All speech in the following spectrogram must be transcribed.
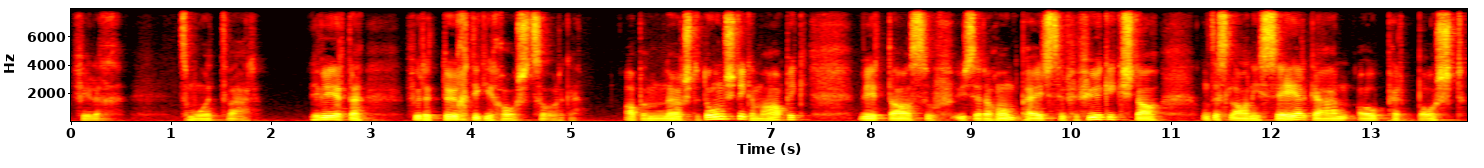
vielleicht zumut wäre. Wir werden für eine tüchtige Kost sorgen. Aber am nächsten Donnerstag, am Abend, wird das auf unserer Homepage zur Verfügung stehen und das lasse ich sehr gerne auch per Post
